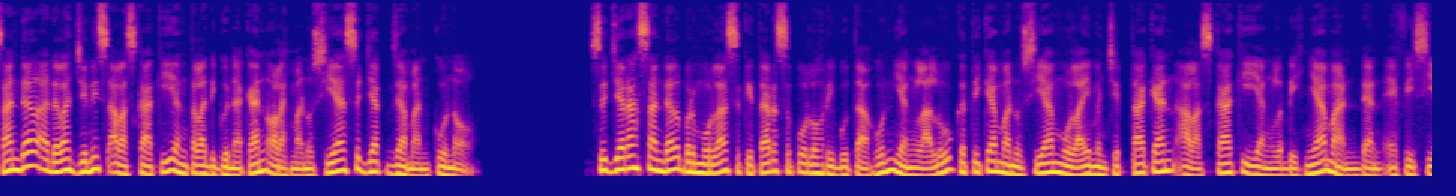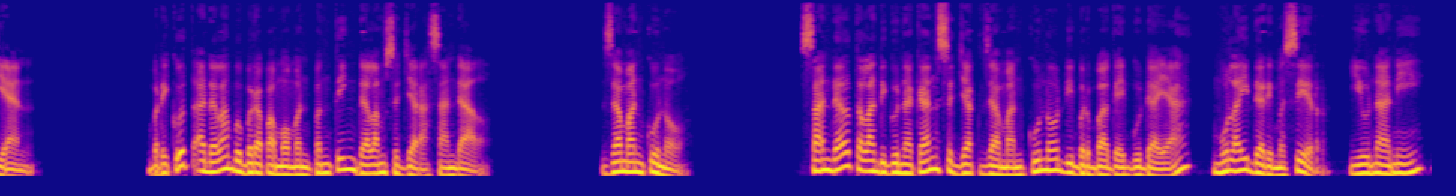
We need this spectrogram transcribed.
Sandal adalah jenis alas kaki yang telah digunakan oleh manusia sejak zaman kuno. Sejarah sandal bermula sekitar 10.000 tahun yang lalu ketika manusia mulai menciptakan alas kaki yang lebih nyaman dan efisien. Berikut adalah beberapa momen penting dalam sejarah sandal. Zaman kuno Sandal telah digunakan sejak zaman kuno di berbagai budaya, mulai dari Mesir, Yunani,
